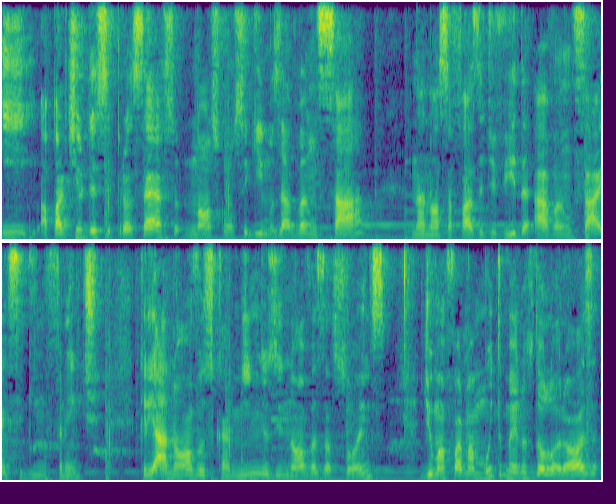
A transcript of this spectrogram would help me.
e a partir desse processo nós conseguimos avançar na nossa fase de vida, avançar e seguir em frente, criar novos caminhos e novas ações de uma forma muito menos dolorosa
